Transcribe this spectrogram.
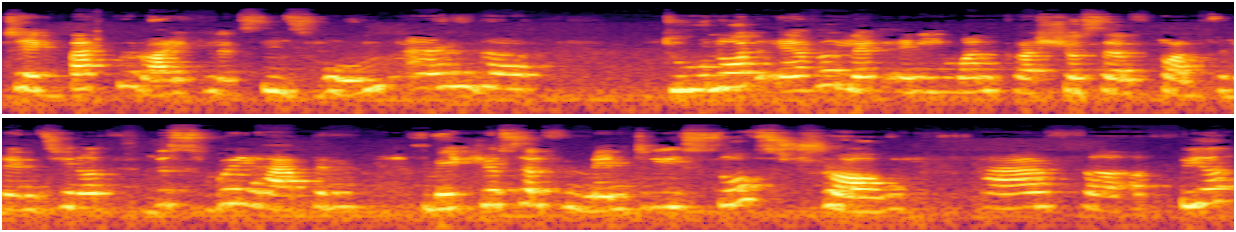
take back the right lessons home and uh, do not ever let anyone crush your self confidence. You know, this will happen. Make yourself mentally so strong. Have uh, a peer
